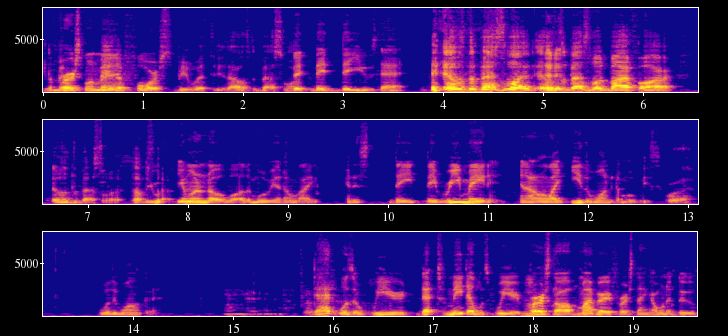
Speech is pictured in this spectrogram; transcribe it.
The first one, May man. the Force be with you. That was the best one. they, they they use that. It was the best one. It was the best one by far. It was the best one. I'm You, sorry. you want to know what other movie I don't like? And it's they they remade it, and I don't like either one of the movies. What? Willy Wonka. Yeah. That was a weird. That to me that was weird. Hmm. First off, my very first thing I want to do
